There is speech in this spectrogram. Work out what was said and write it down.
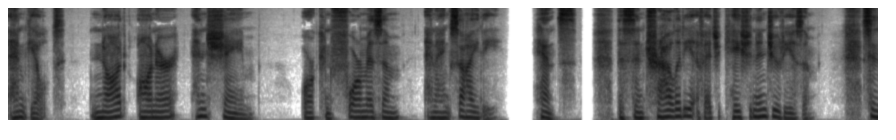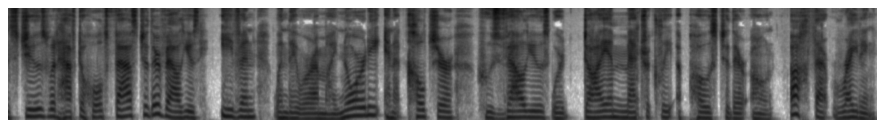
and guilt, not honor and shame, or conformism and anxiety. Hence, the centrality of education in Judaism, since Jews would have to hold fast to their values even when they were a minority in a culture whose values were diametrically opposed to their own. Ugh, that writing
